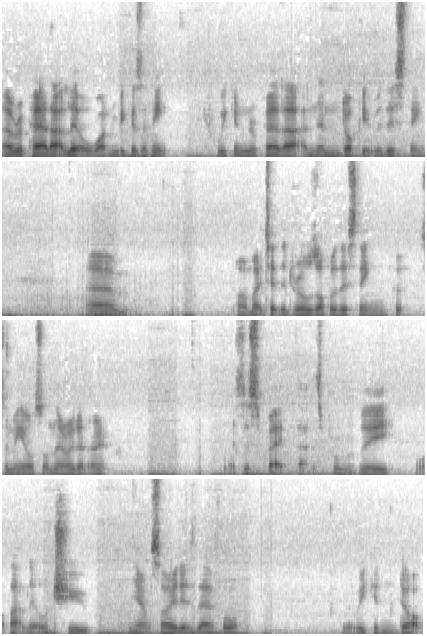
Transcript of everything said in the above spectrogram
uh, repair that little one because I think if we can repair that and then dock it with this thing um, I might take the drills off of this thing and put something else on there, I don't know. I suspect that's probably what that little tube on the outside is there for. That we can dock.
